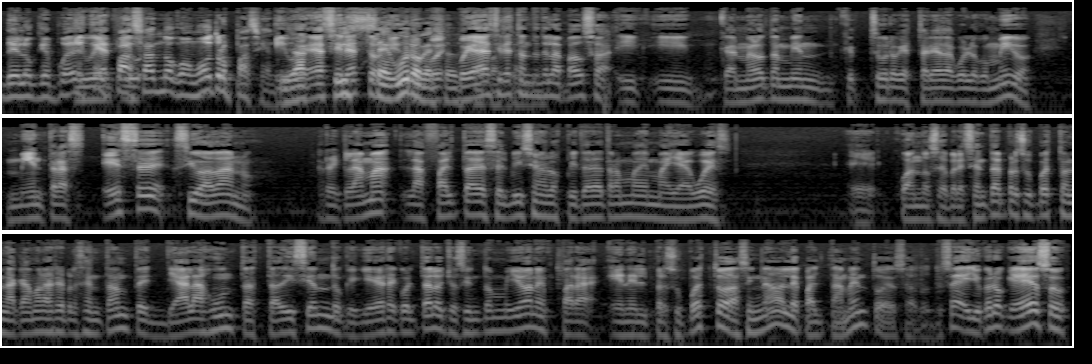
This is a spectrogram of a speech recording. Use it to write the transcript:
de lo que puede estar a- y- pasando con otros pacientes. Y voy a decir esto, seguro y que voy, a decir esto antes de la pausa y, y Carmelo también que seguro que estaría de acuerdo conmigo. Mientras ese ciudadano reclama la falta de servicio en el hospital de trauma de Mayagüez, eh, cuando se presenta el presupuesto en la Cámara de Representantes, ya la Junta está diciendo que quiere recortar 800 millones para en el presupuesto asignado al Departamento de Salud. O yo creo que eso,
